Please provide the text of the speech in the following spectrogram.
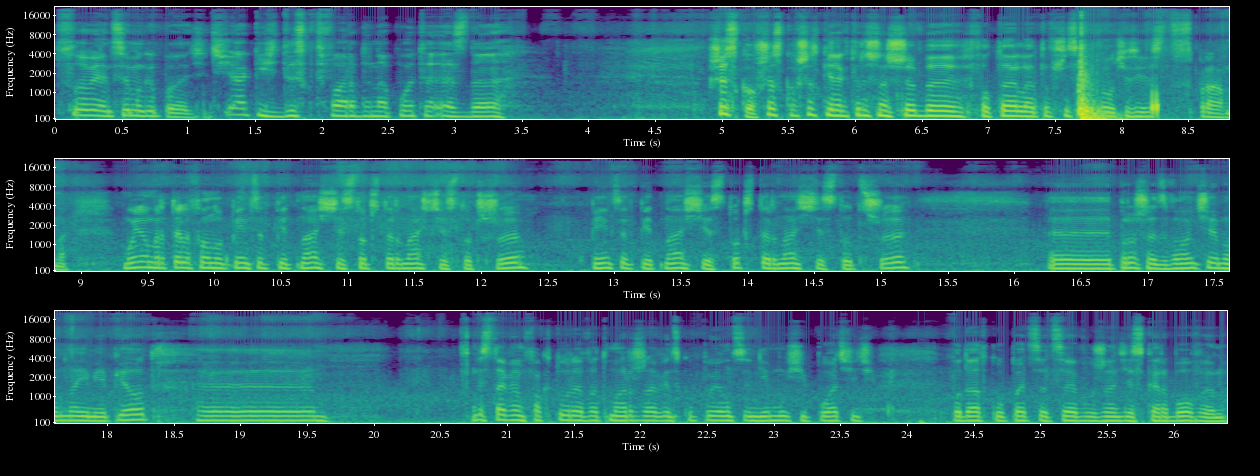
Co więcej mogę powiedzieć? Jakiś dysk twardy na płyty SD. Wszystko, wszystko, wszystkie elektryczne szyby, fotele, to wszystko w aucie jest sprawne. Mój numer telefonu 515 114 103 515 114 103 Yy, Proszę dzwońcie, mam na imię Piotr. Yy, Wystawiam fakturę VAT marża, więc kupujący nie musi płacić podatku PCC w Urzędzie Skarbowym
